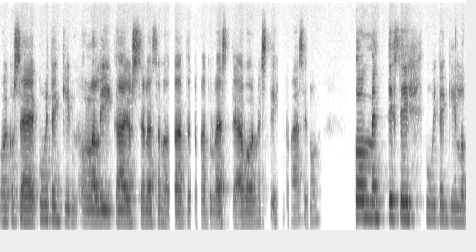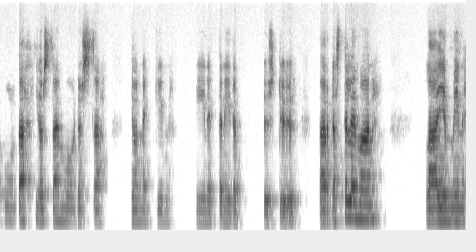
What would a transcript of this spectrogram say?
voiko se kuitenkin olla liikaa, jos siellä sanotaan, että tämä tulee sitten avoimesti nämä sinun kommenttisi kuitenkin lopulta jossain muodossa jonnekin niin, että niitä pystyy tarkastelemaan laajemmin.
